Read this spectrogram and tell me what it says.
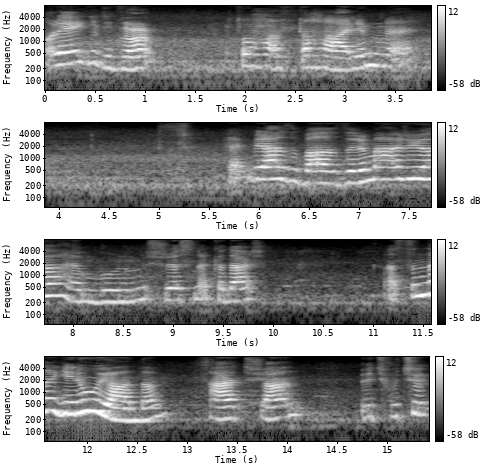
Oraya gideceğim. Çok hasta halimle. Hem biraz bazılarım ağrıyor hem burnumun şurasına kadar. Aslında yeni uyandım. Saat şu an üç buçuk.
